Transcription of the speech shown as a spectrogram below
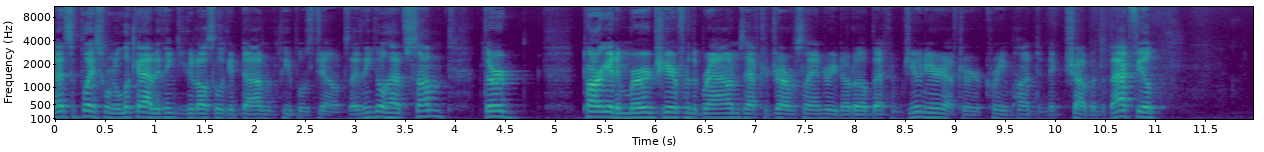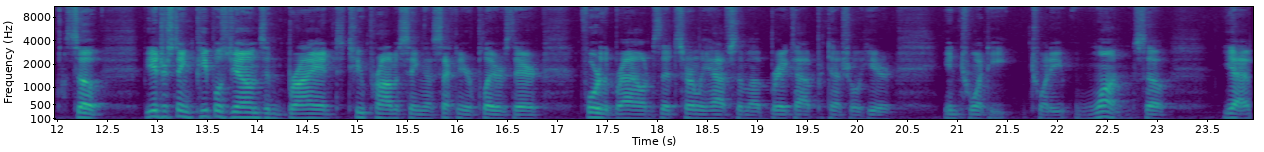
that's the place we're going to look at. I think you could also look at Donovan Peoples Jones. I think you'll have some third target emerge here for the Browns after Jarvis Landry and Odell Beckham Jr., after Kareem Hunt and Nick Chubb in the backfield. So be interesting. Peoples Jones and Bryant, two promising uh, second year players there for the Browns that certainly have some uh, breakout potential here in 2021. So Yeah,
